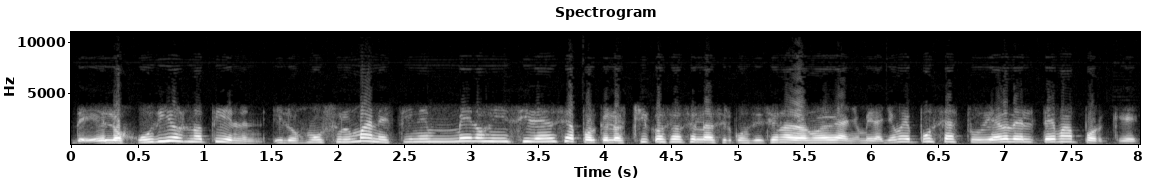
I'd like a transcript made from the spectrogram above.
De- los judíos no tienen y los musulmanes tienen menos incidencia porque los chicos hacen la circuncisión a los nueve años. Mira, yo me puse a estudiar del tema porque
